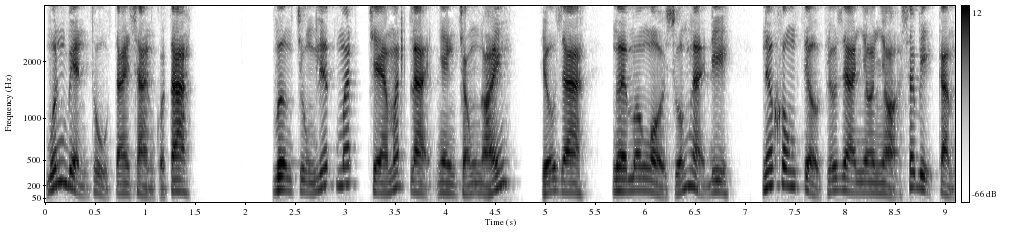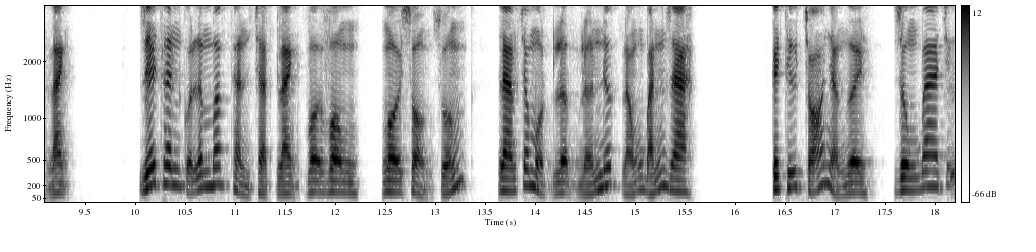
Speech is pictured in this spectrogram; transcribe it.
muốn biển thủ tài sản của ta. Vương Trung liếc mắt, che mắt lại, nhanh chóng nói, thiếu gia, người mau ngồi xuống lại đi, nếu không tiểu thiếu gia nho nhỏ sẽ bị cảm lạnh. Dưới thân của Lâm Bắc Thần chặt lạnh, vội vông, ngồi xổm xuống, làm cho một lượng lớn nước nóng bắn ra. Cái thứ chó nhà ngươi, dùng ba chữ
